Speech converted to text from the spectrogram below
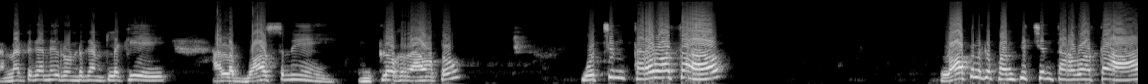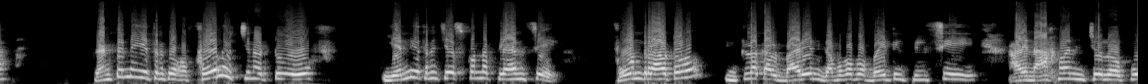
అన్నట్టుగానే రెండు గంటలకి వాళ్ళ బాస్ని ఇంట్లోకి రావటం. వచ్చిన తర్వాత లోపలికి పంపించిన తర్వాత వెంటనే ఇతనికి ఒక ఫోన్ వచ్చినట్టు ఇవన్నీ ఇతను చేసుకున్న ప్లాన్సే ఫోన్ రావటం ఇంట్లో వాళ్ళ భార్యని గబగబ బయటికి పిలిచి ఆయన ఆహ్వానించే లోపు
